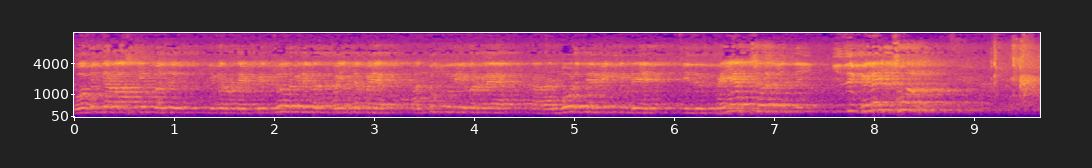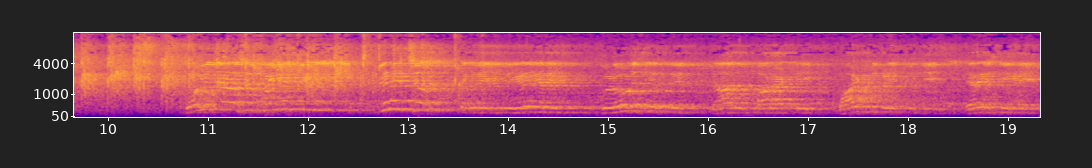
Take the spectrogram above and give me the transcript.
கோவிந்தராசி என்பது இவருடைய பெற்றோர்கள் இவருக்கு வைத்த பெயர். அன்புக்குரியவர்களே நான் அன்போடு தெரிவிக்கின்றேன் இது பெயர் சொல்வதை இல்லை இது வினை சொல் கோவிந்தராசு பெயர் சொல் இல்லை, வினை சொல் எங்களை இந்த இளைஞரை உங்களோடு சேர்த்து நானும் பாராட்டி வாழ்த்துக்களை சொல்லி நிறைய செய்கிறேன்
